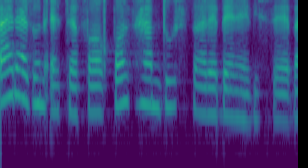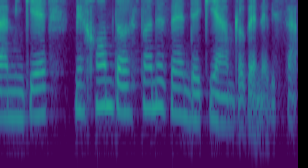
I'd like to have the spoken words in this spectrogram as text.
بعد از اون اتفاق باز هم دوست داره بنویسه و میگه می‌خوام داستان زندگیم رو بنویسم.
